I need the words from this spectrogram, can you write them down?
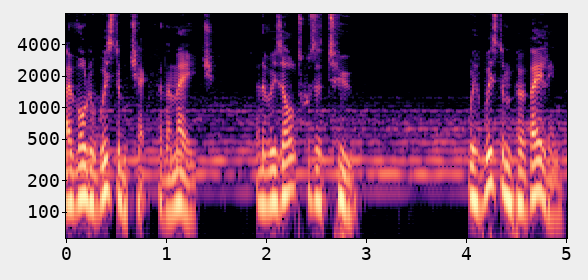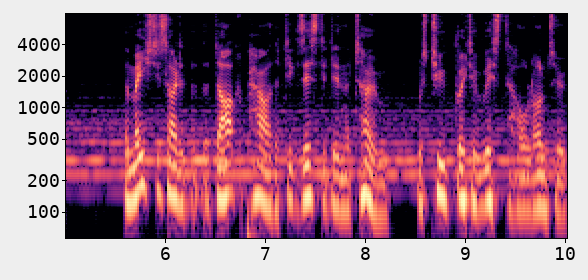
I rolled a wisdom check for the mage, and the result was a 2. With wisdom prevailing, the mage decided that the dark power that existed in the tome was too great a risk to hold onto.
